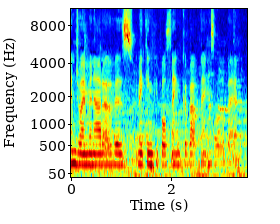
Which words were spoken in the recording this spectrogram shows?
enjoyment out of is making people think about things a little bit.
